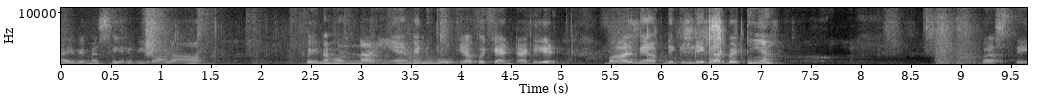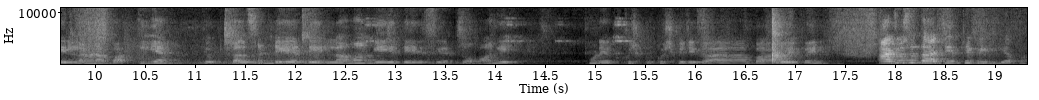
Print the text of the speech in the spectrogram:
ਹਾਏ ਵੇ ਮੈਂ ਸਿਰ ਵੀ ਵਾਲਾ। ਬਈ ਮੈਂ ਹੁਣ ਨਹਾਈ ਐ, ਮੈਨੂੰ ਹੋ ਗਿਆ ਕੋਈ ਘੰਟਾ ਡੇਢ। ਬਾਲ ਮੈਂ ਆਪਣੇ ਗਿੱਲੇ ਕਰ ਬੈਠੀ ਆ। ਬਸ ਤੇਲ ਲਾਣਾ ਬਾਕੀ ਹੈ ਕਿਉਂਕਿ ਕੱਲ ਸੰਡੇ ਹੈ ਤੇਲ ਲਾਵਾਂਗੇ ਤੇ ਸਿਰ ਧੋਵਾਂਗੇ। ਹੁਣ ਇਹ ਖੁਸ਼ਕ ਖੁਸ਼ਕ ਜਿਹੇ ਗਾ- ਬਾਲ ਹੋਏ ਪਏ ਨੇ। ਆਜੋ ਸਰਦਾਰ ਜੀ, ਇੱਥੇ ਪੀ ਲਈ ਆਪਾਂ।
